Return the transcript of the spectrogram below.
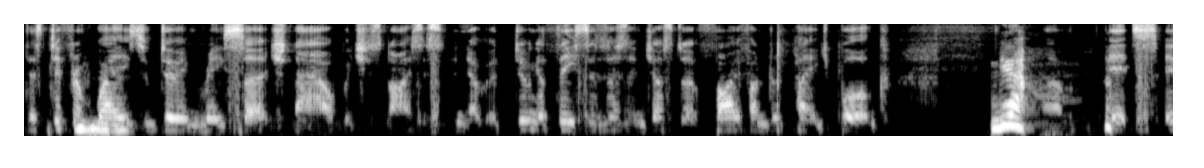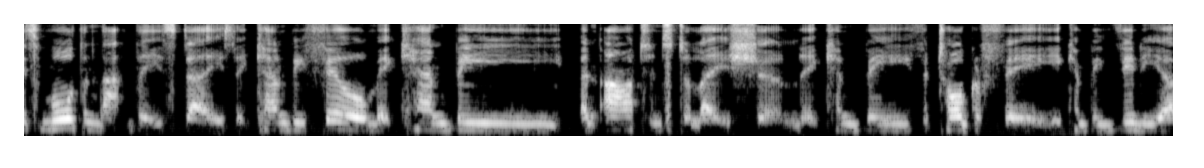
There's different mm-hmm. ways of doing research now, which is nice. It's, you know, doing a thesis isn't just a 500 page book. Yeah. Um, it's it's more than that these days. It can be film, it can be an art installation, it can be photography, it can be video,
